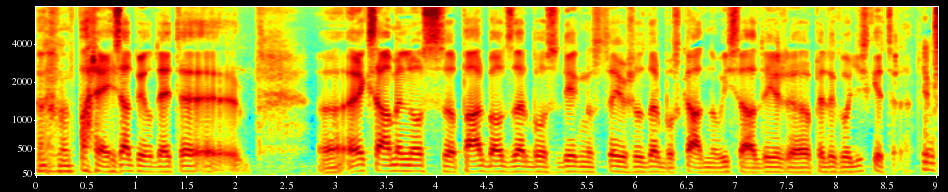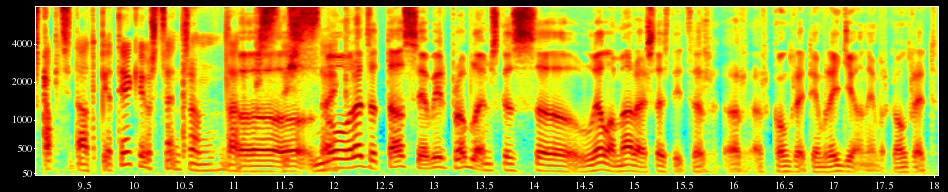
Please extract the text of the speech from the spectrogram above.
pareizi atbildēt. Uh, eksāmenos, eh, pārbaudas darbos, diagnosticējušos darbos, kāda nu visādi ir eh, pedagoģiski iecerēta. Jums kapacitāte pietiek jūs centram? Darbs, uh, nu, redzat, tas jau ir problēmas, kas uh, lielā mērā ir saistīts ar, ar, ar konkrētiem reģioniem, ar konkrēt,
